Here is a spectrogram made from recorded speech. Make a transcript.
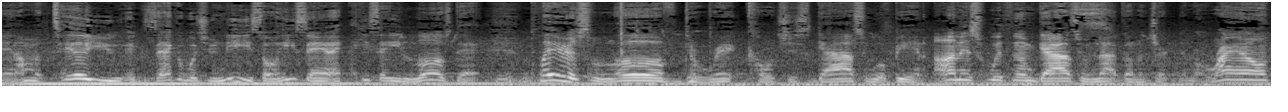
and I'm gonna tell you exactly what you need." So he's saying he said he loves that. Mm-hmm. Players love direct coaches, guys who are being honest with them, guys who are not gonna jerk them around.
